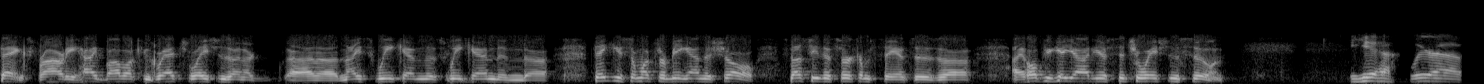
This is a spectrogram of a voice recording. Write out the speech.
Thanks, Rowdy. Hi, Bubba. Congratulations on a, uh, a nice weekend this weekend, and uh, thank you so much for being on the show, especially the circumstances. Uh, I hope you get out of your situation soon. Yeah, we're uh,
